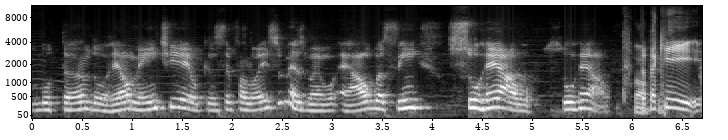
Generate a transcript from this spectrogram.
Lutando, realmente, o que você falou é isso mesmo. É, é algo assim surreal surreal. Tanto é que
